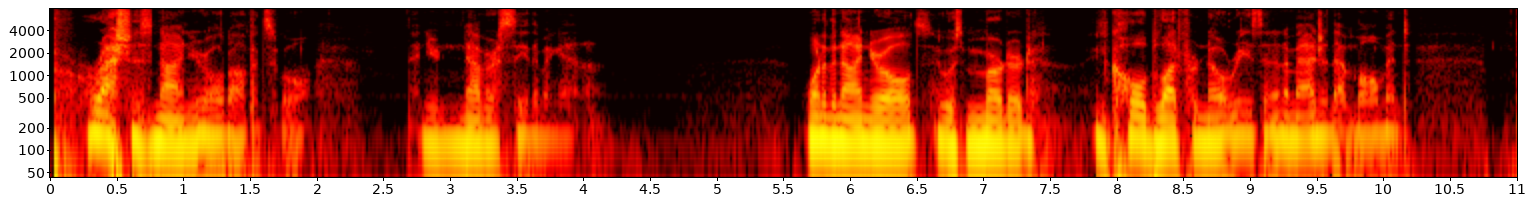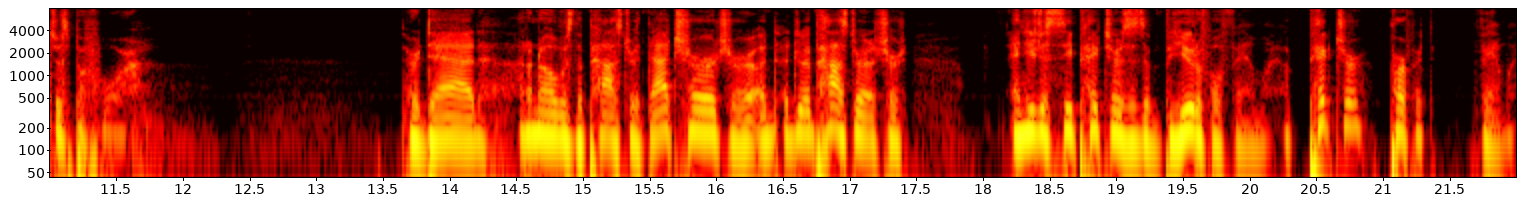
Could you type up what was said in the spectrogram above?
precious nine year old off at school and you never see them again. One of the nine year olds who was murdered in cold blood for no reason. And imagine that moment just before. Her dad, I don't know, it was the pastor at that church or a, a pastor at a church. And you just see pictures as a beautiful family, a picture perfect family.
